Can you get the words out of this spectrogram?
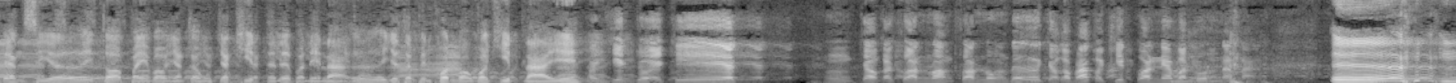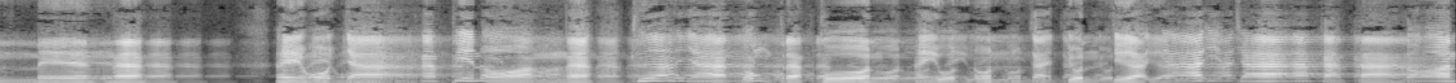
เพียงสีเอ้ยต่อไปเบาหยังกับหูจักคิดนะเด้อบัดนี้ล่ะเอ้ยอย่าแต่เป็นคนเบาบ่คิดหลายไปคิดอยู่ไอ้จิตอืมเจ้าก็สอนน้องสอนลุงเด้อเจ้าก็พักก็คิดก่อนเนี่ยบรรลุนนั่นน่ะเออแม่ง ให้โหดจากพี่น้องเครือญาติวงตระกูล ให้อุดหนุนกะจุนเจือยาอิจฉากะตาร้อน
